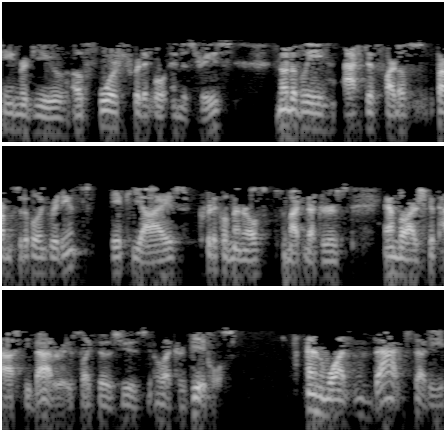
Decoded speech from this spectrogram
chain review of four critical industries notably active pharmaceutical ingredients, APIs, critical minerals, semiconductors, and large capacity batteries like those used in electric vehicles. And what that study,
